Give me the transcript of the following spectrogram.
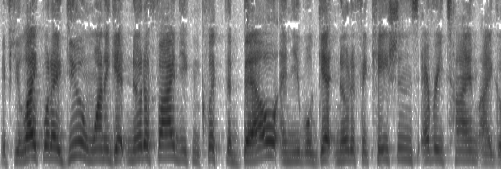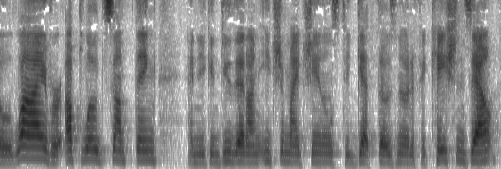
If you like what I do and want to get notified, you can click the bell and you will get notifications every time I go live or upload something. And you can do that on each of my channels to get those notifications out.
